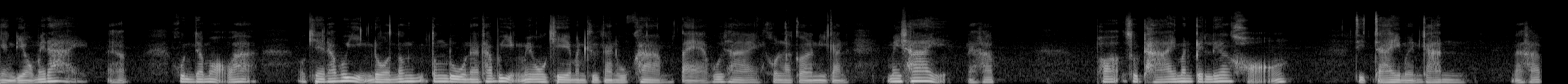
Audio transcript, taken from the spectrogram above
อย่างเดียวไม่ได้นะครับ คุณจะบอกว่าโอเค ถ้าผู้หญิงโดนต้องต้องดูนะ ถ้าผู้หญิงไม่โอเค มันคือการคุกคาม แต่ผู้ชายคนละกรณีกันไม่ใช่นะครับ เพราะสุดท้ายมันเป็นเรื่องของจิตใจเหมือนกันนะครับ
